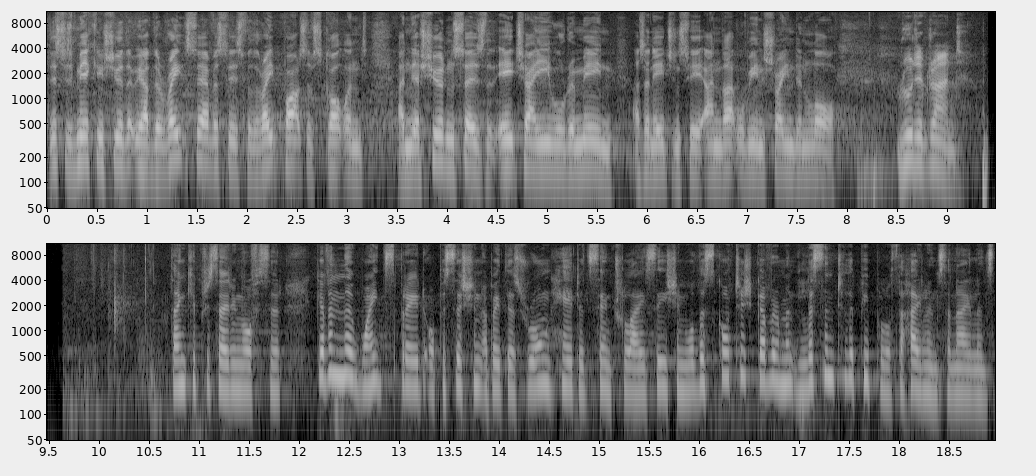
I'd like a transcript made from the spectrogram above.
This is making sure that we have the right services for the right parts of Scotland, and the assurance is that HIE will remain as an agency, and that will be enshrined in law. Rhoda Grant. Thank you, Presiding Officer. Given the widespread opposition about this wrong-headed centralisation, will the Scottish Government listen to the people of the Highlands and Islands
